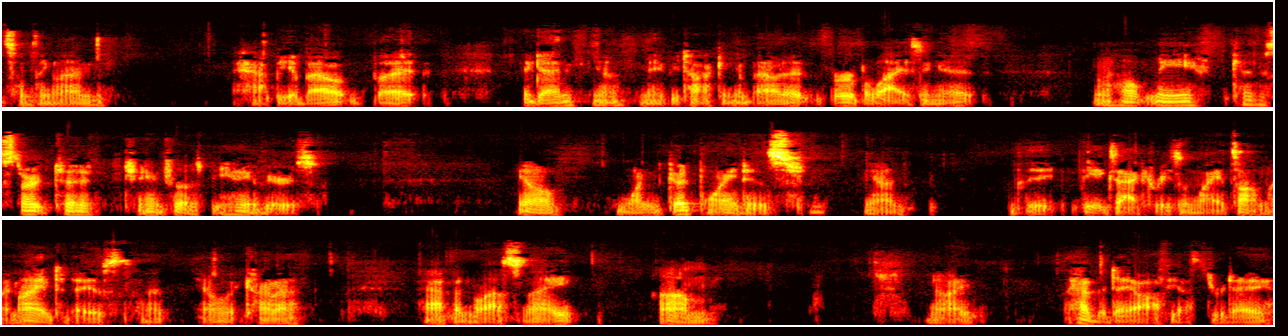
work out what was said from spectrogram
something I'm happy about, but again, you know, maybe talking about it, verbalizing it, will help me kind of start to change those behaviors. You know, one good point is, you know, the the exact reason why it's on my mind today is that you know it kind of happened last night. Um, you know, I had the day off yesterday,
